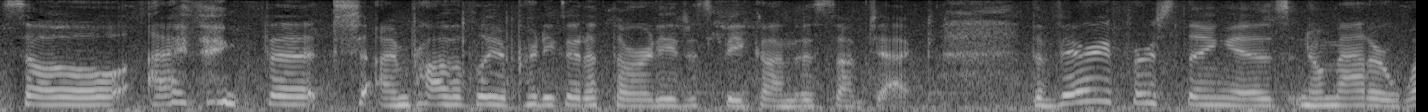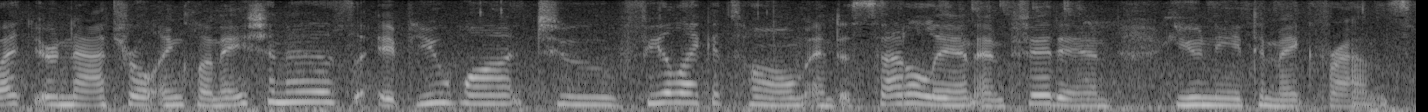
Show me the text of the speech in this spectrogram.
so I think that I'm probably a pretty good authority to speak on this subject. The very first thing is no matter what your natural inclination is, if you want to feel like it's home and to settle in and fit in, you need to make friends.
